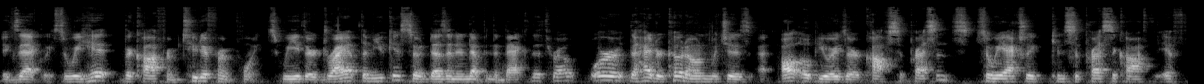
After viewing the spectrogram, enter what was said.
Exactly. So we hit the cough from two different points. We either dry up the mucus so it doesn't end up in the back of the throat, or the hydrocodone, which is all opioids are cough suppressants. So we actually can suppress the cough if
